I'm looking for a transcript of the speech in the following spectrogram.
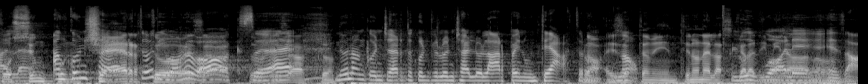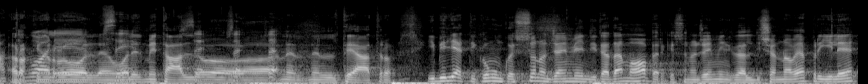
fosse un un concerto di Bono concerto, Vox, esatto, eh. esatto. non a un concerto col violoncello l'arpa in un teatro. No, esattamente, non è la scala Lui di vuole- Milano. esatto, rock vuole- and roll, sì, vuole il metallo sì, sì, sì. Nel, nel teatro. I biglietti comunque sono già in vendita da mo' perché sono già in vendita dal 19 aprile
